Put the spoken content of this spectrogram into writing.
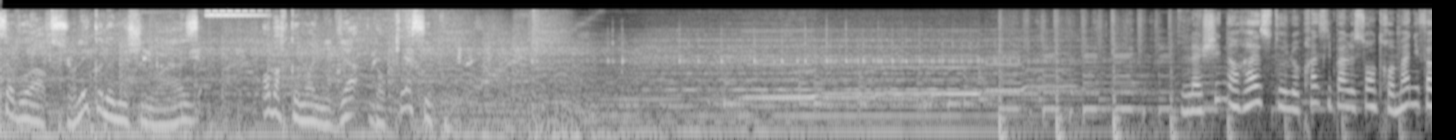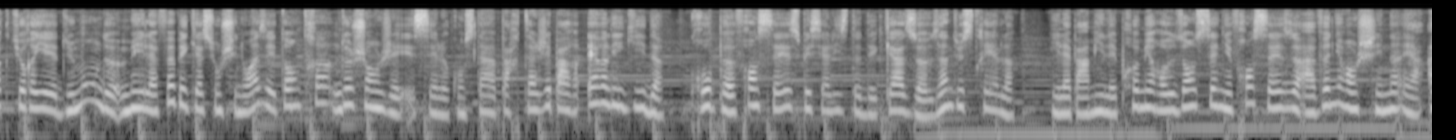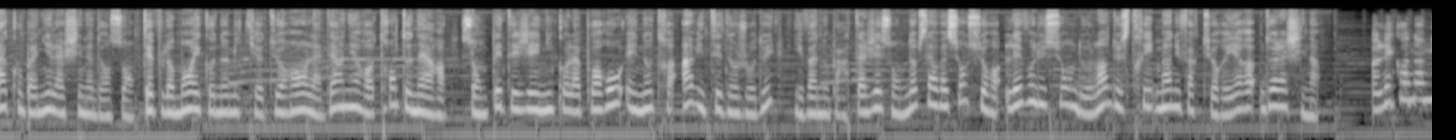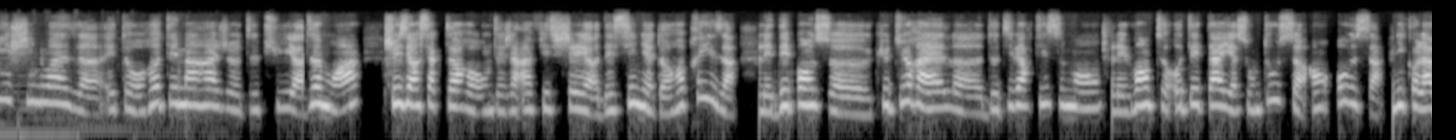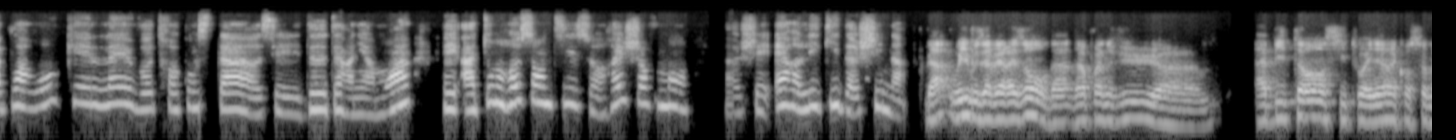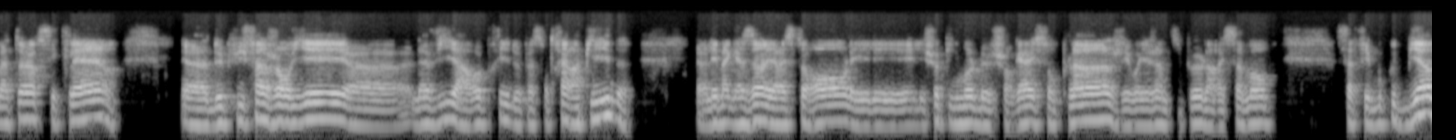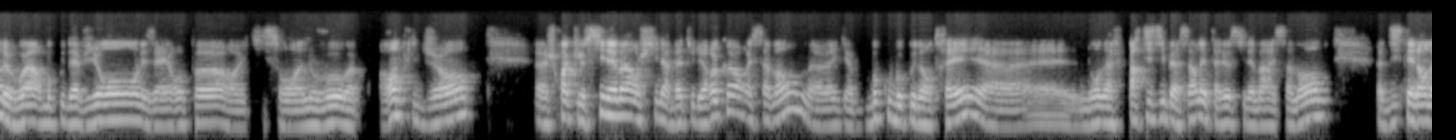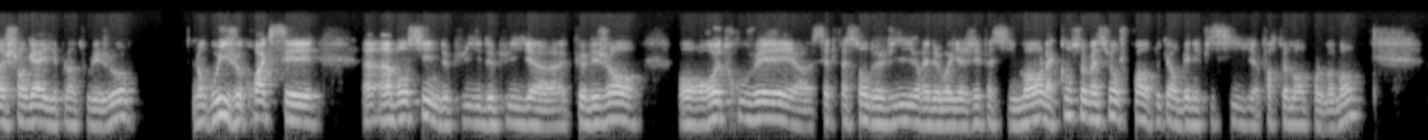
savoir sur l'économie chinoise. Embarquement immédiat dans Classe La Chine reste le principal centre manufacturier du monde, mais la fabrication chinoise est en train de changer. C'est le constat partagé par Air Liquide, groupe français spécialiste des gaz industriels. Il est parmi les premières enseignes françaises à venir en Chine et à accompagner la Chine dans son développement économique durant la dernière trentenaire. Son PTG Nicolas Poirot est notre invité d'aujourd'hui. Il va nous partager son observation sur l'évolution de l'industrie manufacturière de la Chine. L'économie chinoise est au redémarrage depuis euh, deux mois. Plusieurs secteurs ont déjà affiché euh, des signes de reprise. Les dépenses euh, culturelles, de divertissement, les ventes au détail sont tous en hausse. Nicolas Poirot, quel est votre constat ces deux derniers mois et a-t-on ressenti ce réchauffement chez Air Liquide Chine? Ben, Oui, vous avez raison. D'un point de vue habitants, citoyens, consommateurs, c'est clair. Euh, depuis fin janvier, euh, la vie a repris de façon très rapide. Euh, les magasins, les restaurants, les, shopping malls de Shanghai sont pleins. J'ai voyagé un petit peu là récemment. Ça fait beaucoup de bien de voir beaucoup d'avions, les aéroports qui sont à nouveau remplis de gens. Je crois que le cinéma en Chine a battu des records récemment, avec beaucoup, beaucoup d'entrées. Nous, on a participé à ça, on est allé au cinéma récemment. Disneyland à Shanghai est plein tous les jours. Donc oui, je crois que c'est un, bon signe depuis, depuis euh, que les gens ont retrouvé euh, cette façon de vivre et de voyager facilement. La consommation, je crois, en tout cas, en bénéficie fortement pour le moment.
